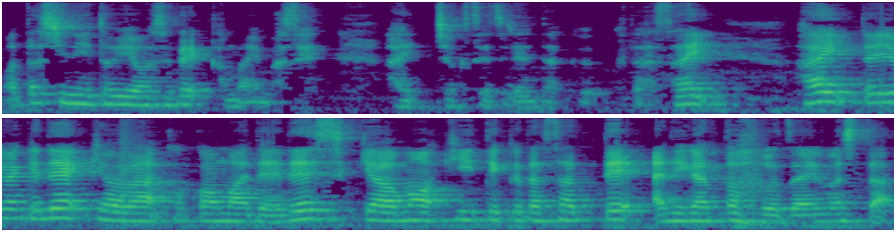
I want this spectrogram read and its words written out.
私に問い合わせで構いません。はい直接連絡ください。はい。というわけで、今日はここまでです。今日も聞いてくださってありがとうございました。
